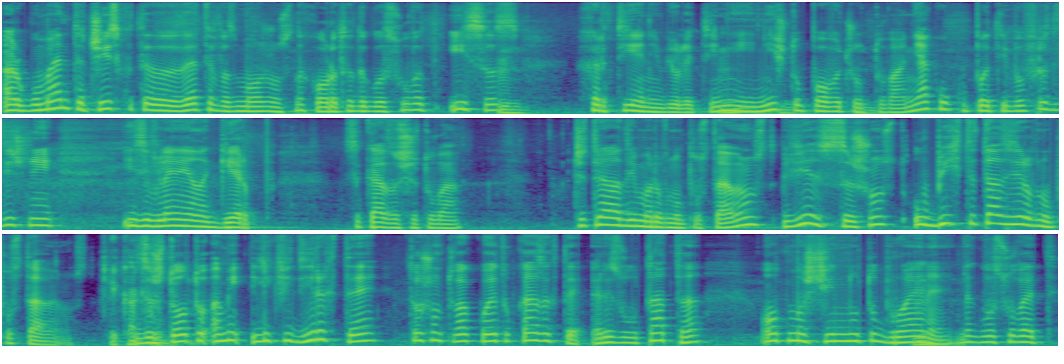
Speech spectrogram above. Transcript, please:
аргумента, че искате да дадете възможност на хората да гласуват и с хартиени бюлетини и нищо повече от това. Няколко пъти в различни изявления на ГЕРБ се казваше това, че трябва да има равнопоставеност. Вие всъщност убихте тази равнопоставеност. Е, как? Защото, ами, ликвидирахте точно това, което казахте. Резултата от машинното броене на гласовете.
